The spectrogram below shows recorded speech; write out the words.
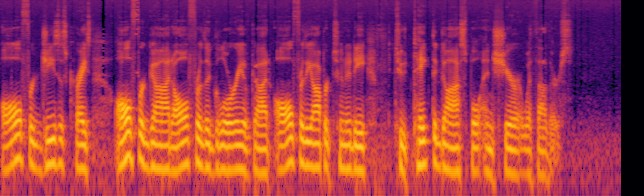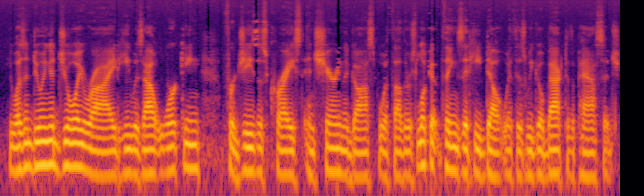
all for Jesus Christ, all for God, all for the glory of God, all for the opportunity to take the gospel and share it with others. He wasn't doing a joy ride, he was out working for Jesus Christ and sharing the gospel with others. Look at things that he dealt with as we go back to the passage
